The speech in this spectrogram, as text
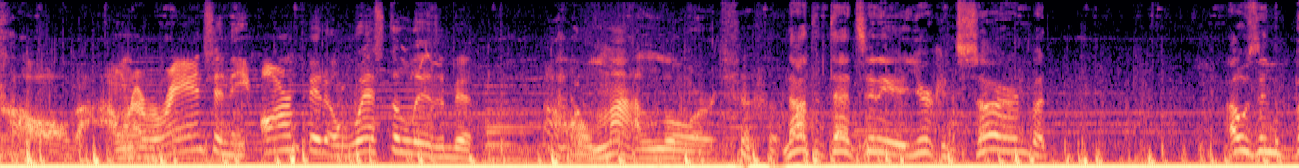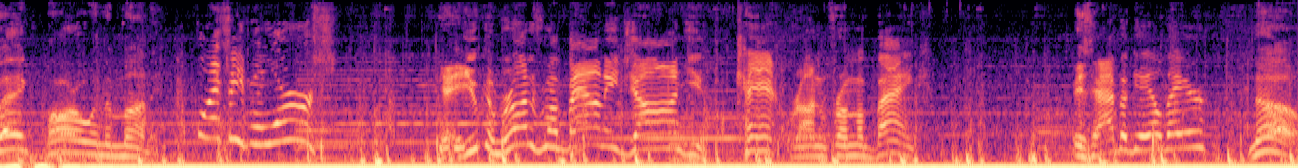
Oh, on a ranch in the armpit of West Elizabeth. Oh, my lord. Not that that's any of your concern, but... I was in the bank borrowing the money. well, that's even worse. Yeah, you can run from a bounty, John. You can't run from a bank. Is Abigail there? No.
